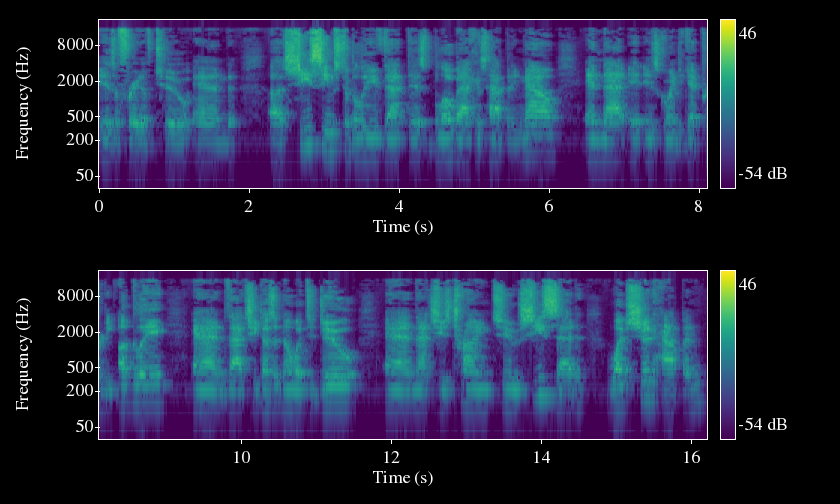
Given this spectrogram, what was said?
is afraid of too. And uh, she seems to believe that this blowback is happening now and that it is going to get pretty ugly and that she doesn't know what to do and that she's trying to, she said, what should happen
